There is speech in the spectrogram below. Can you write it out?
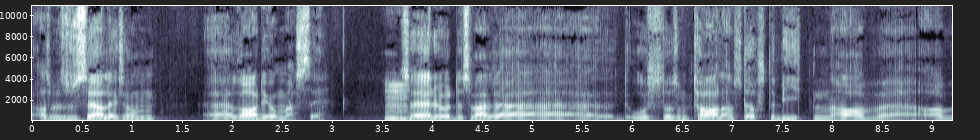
Altså hvis du ser liksom eh, radiomessig, Mm. så er det jo dessverre eh, Oslo som tar den største biten av, eh, av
